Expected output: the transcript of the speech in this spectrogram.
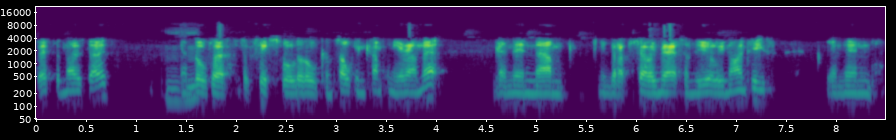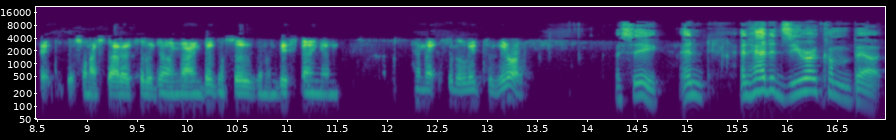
back in those days mm-hmm. and built a successful little consulting company around that. And then um, ended up selling that in the early 90s. And then that, that's when I started sort of doing my own businesses and investing, and and that sort of led to Xero. I see. And and how did Xero come about?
